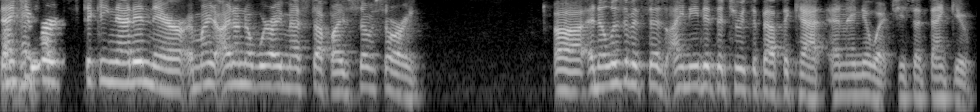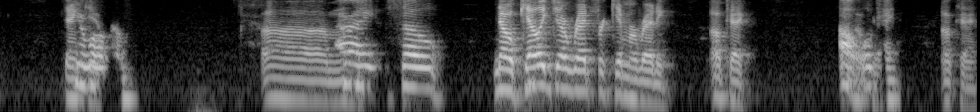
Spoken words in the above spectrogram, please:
Thank okay. you for sticking that in there. I might I don't know where I messed up. I'm so sorry. Uh, and Elizabeth says, I needed the truth about the cat, and I knew it. She said, Thank you. Thank You're you. welcome. Um, All right. So, no, Kelly Jo read for Kim already. Okay. Oh, okay. okay. Okay.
